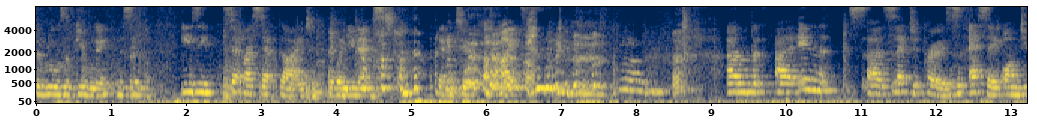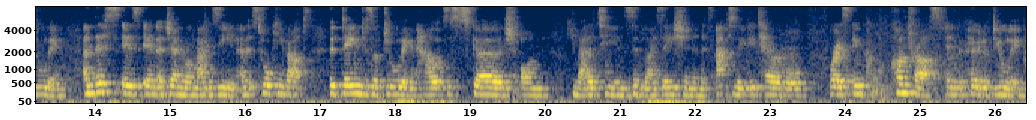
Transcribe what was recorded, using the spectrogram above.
the rules of dueling, in a sort of easy step-by-step guide for when you next get into a fight. Um, but uh, in uh, Selected Prose, there's an essay on dueling, and this is in a general magazine, and it's talking about the dangers of dueling and how it's a scourge on humanity and civilization, and it's absolutely terrible. Whereas, in contrast, in the Code of Dueling,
